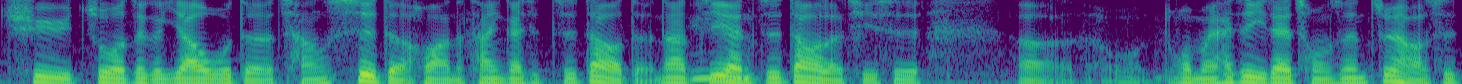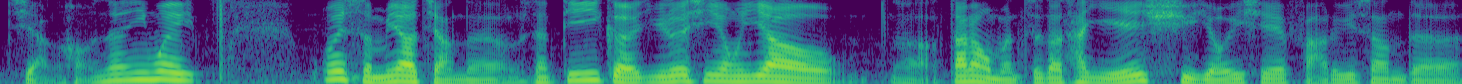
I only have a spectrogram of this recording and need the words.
去做这个药物的尝试的话呢，他应该是知道的。那既然知道了，其实呃，我们还是一再重申，最好是讲哈。那因为为什么要讲呢？那第一个，娱乐性用药啊、呃，当然我们知道它也许有一些法律上的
